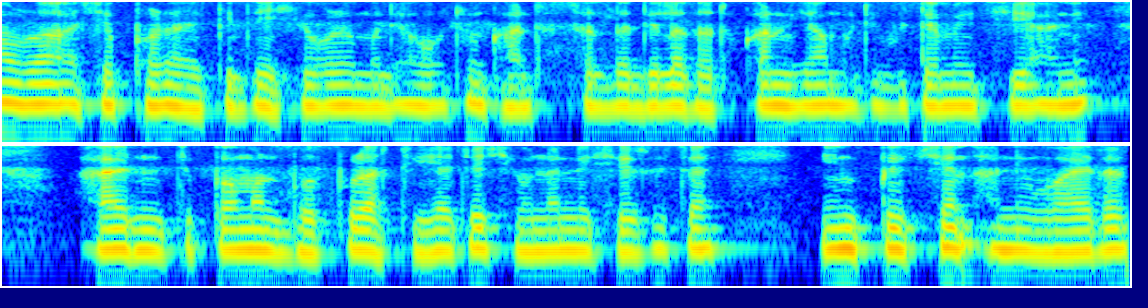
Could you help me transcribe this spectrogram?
आवळा असे फळ आहे की जे हिवाळ्यामध्ये आवर्जून खाण्याचा सल्ला दिला जातो. कारण यामध्ये व्हिटॅमिन सी आणि आयर्नचे प्रमाण भरपूर असते. याच्या सेवनाने शरीराचा इन्फेक्शन आणि व्हायरल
